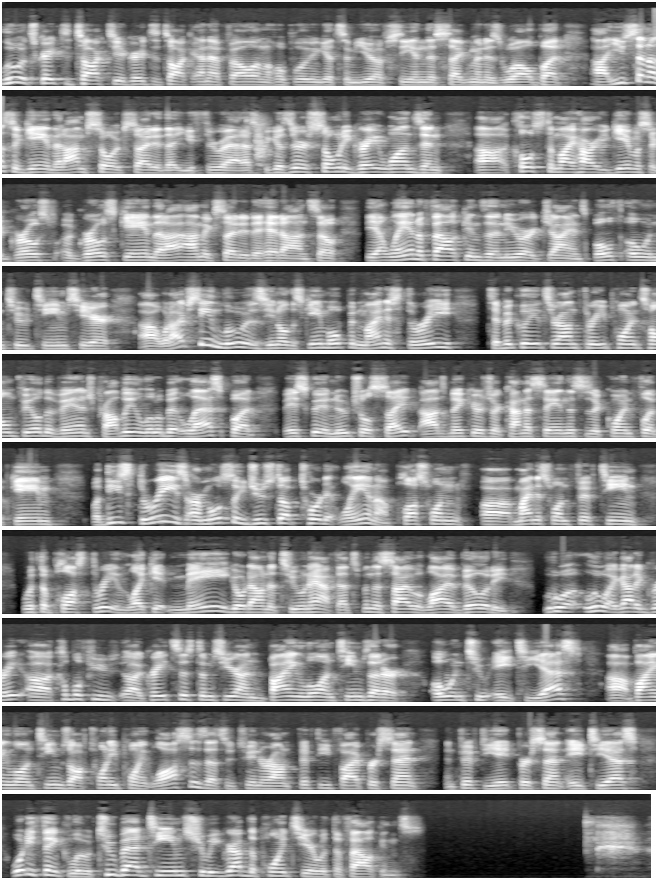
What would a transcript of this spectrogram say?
Lou, it's great to talk to you. Great to talk NFL, and hopefully we can get some UFC in this segment as well. But uh, you sent us a game that I'm so excited that you threw at us because there are so many great ones and uh, close to my heart. You gave us a gross a gross game that I, am excited to hit on. So the Atlanta Falcons and the New York Giants, both 0-2 teams here. Uh, what I've seen, Lou, is you know this game open minus three. Typically, it's around three points home field advantage, probably a little bit less, but basically a neutral site. Odds makers are kind of saying this is a coin flip game. But these threes are mostly juiced up toward Atlanta, plus one, uh, minus 115 with the plus three. Like it may go down to two and a half. That's been the side with liability. Lou, Lou I got a great a uh, couple few uh, great systems here on buying low on teams that are 0 2 ATS, uh, buying low on teams off 20 point losses. That's between around 55% and 58% ATS. What do you think, Lou? Two bad teams. Should we grab the points here with the Falcons?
